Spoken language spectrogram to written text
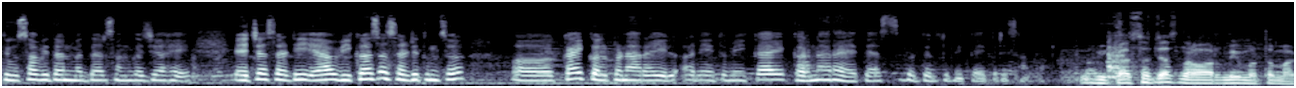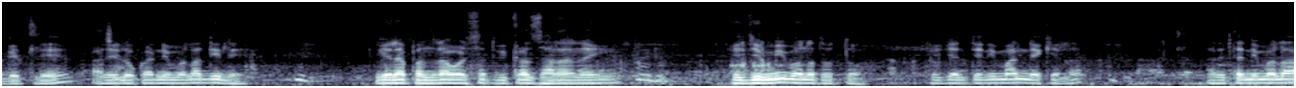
तिवसा विधान मतदारसंघ जे आहे याच्यासाठी या विकासासाठी तुमचं काय कल्पना राहील आणि तुम्ही काय करणार आहे? त्याबद्दल तुम्ही काहीतरी सांगा. विकासाच्याच नावावर मी मतं मागितली आहे आणि लोकांनी मला दिले. गेल्या पंधरा वर्षात विकास झाला नाही. हे जे मी म्हणत होतो हे जनतेने मान्य केलं आणि त्यांनी मला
